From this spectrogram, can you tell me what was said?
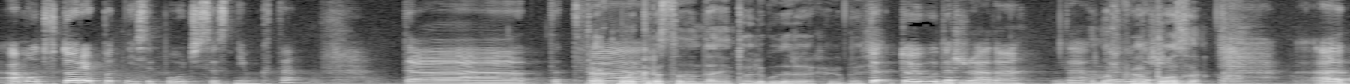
Ама от втория път ни се получи с снимката. Та, та това... Как му е кръста на Дани? Той ли го държа? Как беше? Той, той го държа, да. да Ама той в каква държа. поза? А,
